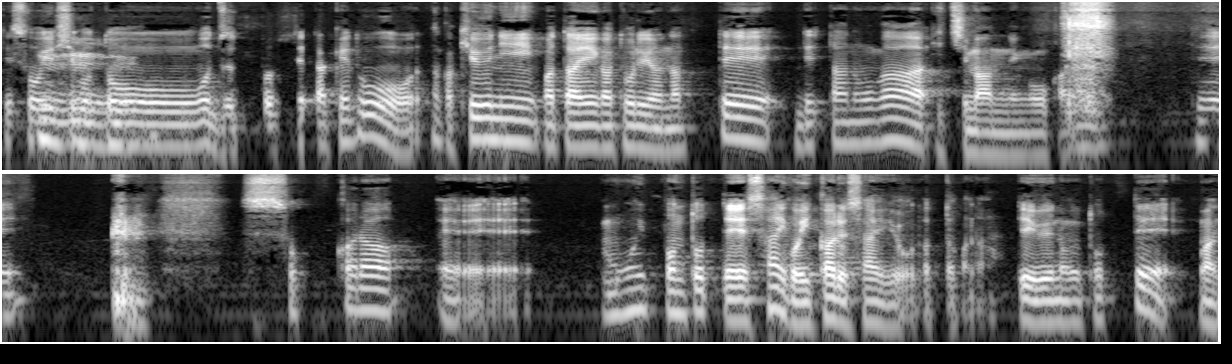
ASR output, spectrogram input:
で、そういう仕事をずっとしてたけど、なんか急にまた映画撮るようになって、出たのが1万年後かな。で、そっから、えーもう一本撮って、最後怒る作業だったかなっていうのを撮って、まあ、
